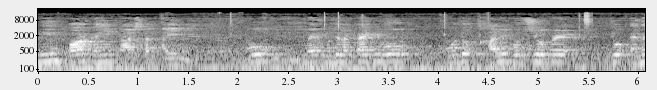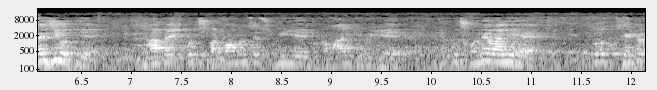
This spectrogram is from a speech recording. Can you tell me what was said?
नींद और कहीं आज तक आई नहीं। वो मैं मुझे लगता है कि वो वो जो खाली कुर्सियों पे जो एनर्जी होती है जहाँ पे कुछ परफॉर्मेंसेस हुई है जो कमाल की हुई है जो कुछ होने वाली है तो थिएटर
